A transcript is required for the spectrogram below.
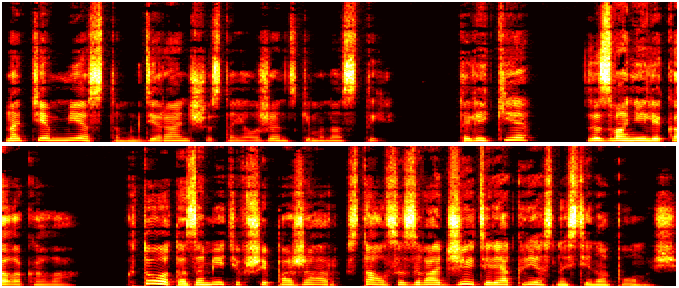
над тем местом, где раньше стоял женский монастырь. Вдалеке зазвонили колокола. Кто-то, заметивший пожар, стал созывать жителей окрестностей на помощь.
